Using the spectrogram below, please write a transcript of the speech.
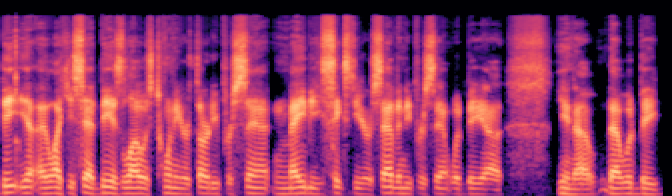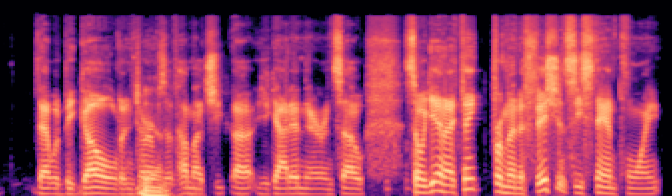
be yeah, like you said, be as low as twenty or thirty percent, and maybe sixty or seventy percent would be a, you know, that would be that would be gold in terms of how much you, uh, you got in there. And so, so again, I think from an efficiency standpoint,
